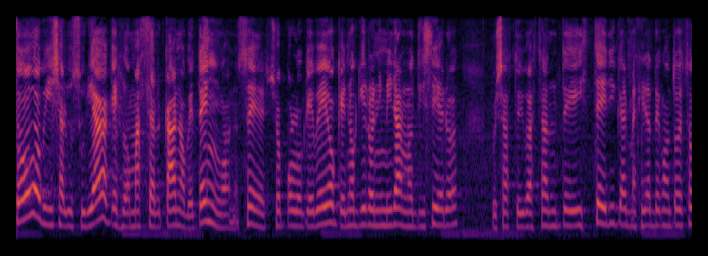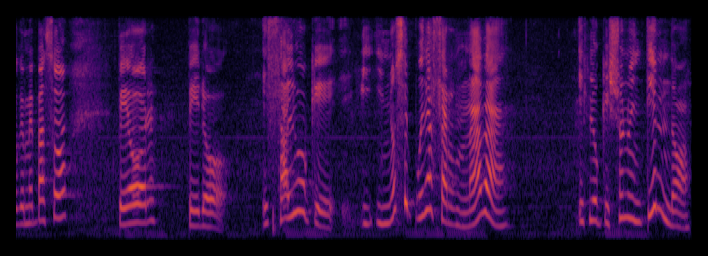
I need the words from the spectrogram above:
todo Villa Luzuriaga, que es lo más cercano que tengo, no sé, yo por lo que veo, que no quiero ni mirar noticieros, pues ya estoy bastante histérica, imagínate con todo esto que me pasó, peor, pero es algo que, y- y no se puede hacer nada es lo que yo no entiendo.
